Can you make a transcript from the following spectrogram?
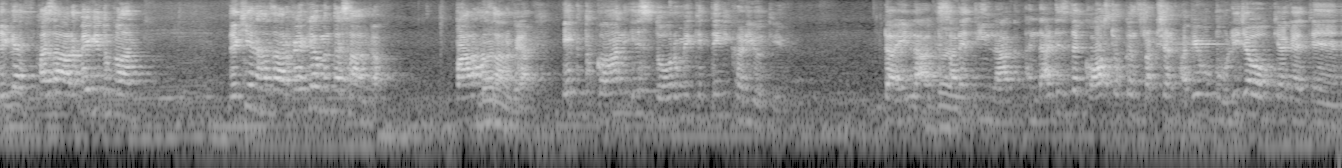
ठीक है? हज़ार रुपए की दुकान। देखिए ना हज़ार रुपया क्या बनता है साल का? बारह हज़ार रुपया एक दुकान इस दौर में कितने की खड़ी होती है? ढाई लाख साढ़े तीन lakh and that is the cost of construction अभी वो भूल ही जाओ क्या कहते हैं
